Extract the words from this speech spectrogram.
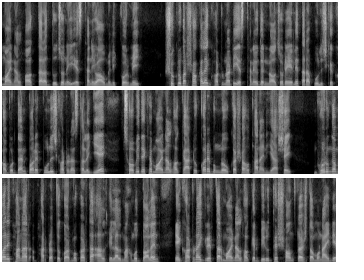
ময়নাল হক। তারা দুজনেই স্থানীয় আওয়ামী লীগ কর্মী। শুক্রবার সকালে ঘটনাটি স্থানীয়দের নজরে এলে তারা পুলিশকে খবর দেন। পরে পুলিশ ঘটনাস্থলে গিয়ে ছবি দেখে ময়নাল হককে আটক করে এবং নৌকা সহ থানায় নিয়ে আসে। ভুরুঙ্গামারী থানার ভারপ্রাপ্ত কর্মকর্তা আল হিলাল মাহমুদ বলেন, এ ঘটনায় গ্রেফতার ময়নাল হকের বিরুদ্ধে সন্ত্রাস দমন আইনে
